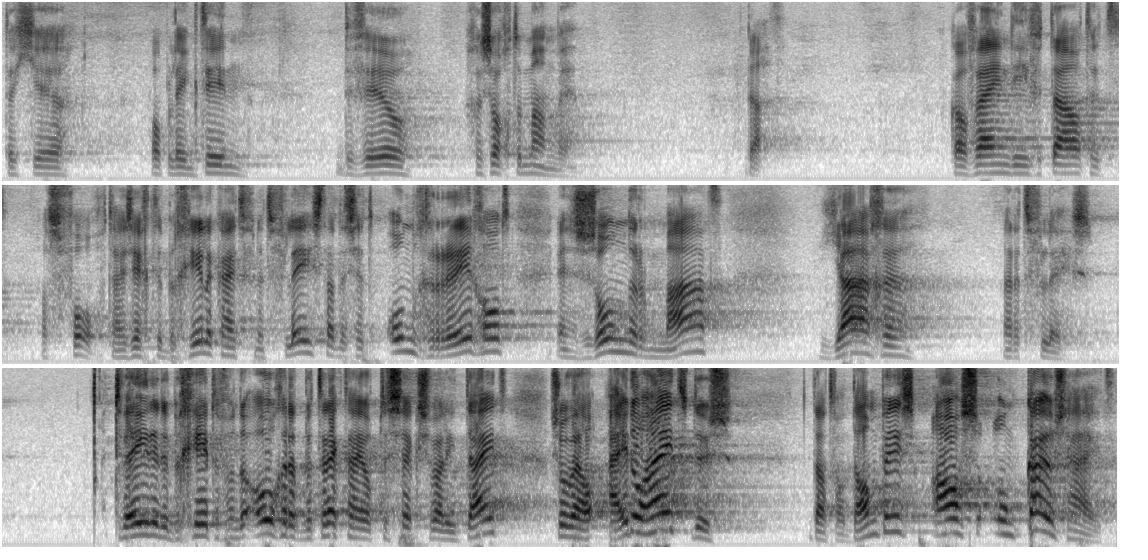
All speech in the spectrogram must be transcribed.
Dat je op LinkedIn de veel gezochte man bent. Dat. Calvijn die vertaalt het als volgt. Hij zegt de begeerlijkheid van het vlees, dat is het ongeregeld en zonder maat jagen naar het vlees. Tweede, de begeerte van de ogen, dat betrekt hij op de seksualiteit. Zowel ijdelheid, dus dat wat damp is, als onkuisheid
